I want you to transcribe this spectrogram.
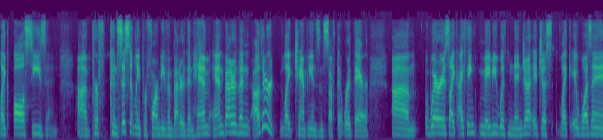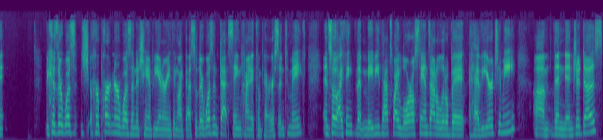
like all season. Um, perf- consistently performed even better than him and better than other like champions and stuff that were there. Um, whereas like I think maybe with Ninja, it just like it wasn't because there was her partner wasn't a champion or anything like that. So there wasn't that same kind of comparison to make. And so I think that maybe that's why Laurel stands out a little bit heavier to me um, than Ninja does.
